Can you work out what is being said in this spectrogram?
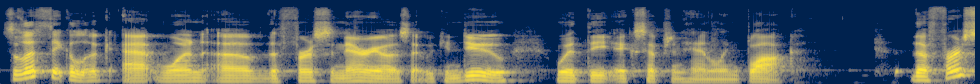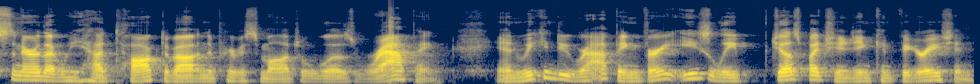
So let's take a look at one of the first scenarios that we can do with the exception handling block. The first scenario that we had talked about in the previous module was wrapping. And we can do wrapping very easily just by changing configuration.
